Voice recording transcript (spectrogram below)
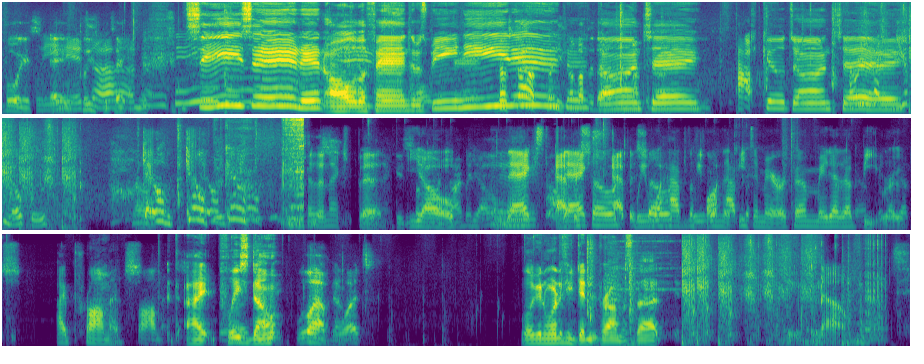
boys, hey, please protect me. Season and all the phantoms be needed. Dante, kill You Dante. have no food. Get him, get him, get him. To the next bed. Yo, next episode, we will have the fun that the- America made out of beetroots. I promise. I please don't, We'll have what? Logan. What if you didn't promise that? Dude, no. It's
